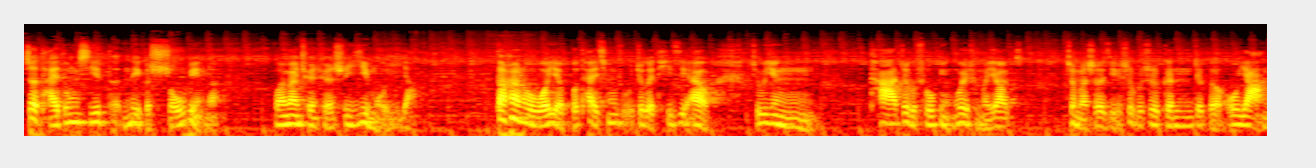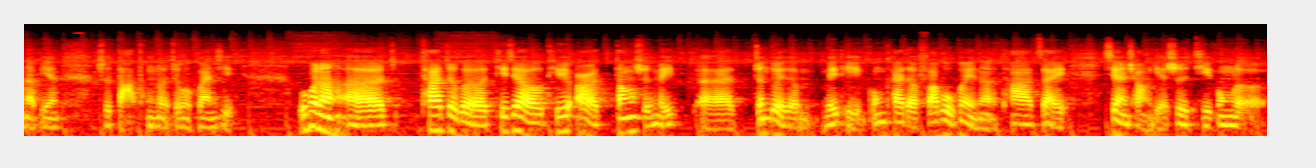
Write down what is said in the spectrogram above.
这台东西的那个手柄呢，完完全全是一模一样。当然了，我也不太清楚这个 TCL 究竟它这个手柄为什么要这么设计，是不是跟这个欧亚那边是打通了这个关系？不过呢，呃，它这个 TCL T 二当时媒呃针对的媒体公开的发布会呢，它在现场也是提供了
